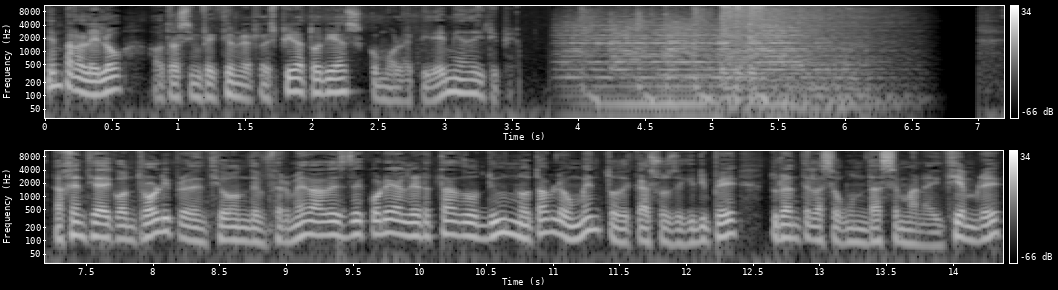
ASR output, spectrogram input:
en paralelo a otras infecciones respiratorias como la epidemia de gripe. La Agencia de Control y Prevención de Enfermedades de Corea ha alertado de un notable aumento de casos de gripe durante la segunda semana de diciembre,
